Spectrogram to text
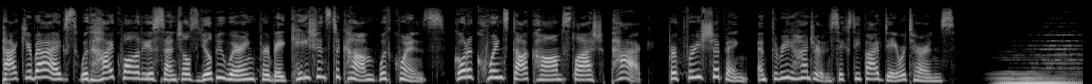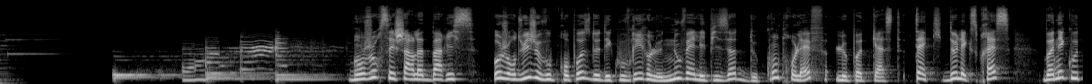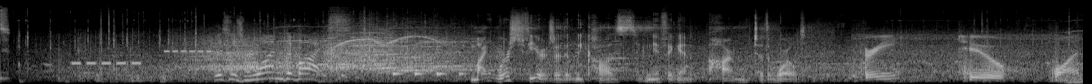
Pack your bags with high-quality essentials you'll be wearing for vacations to come with Quince. Go to quince.com/pack for free shipping and 365-day returns. Bonjour, c'est Charlotte Baris. Aujourd'hui, je vous propose de découvrir le nouvel épisode de Contrôle F, le podcast tech de l'Express. Bonne écoute. This is one device. Worst fears are that we cause significant harm to the world. Three, two, one.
